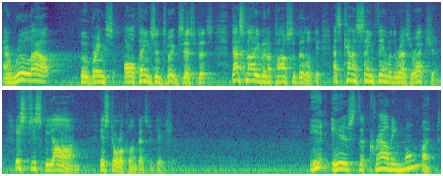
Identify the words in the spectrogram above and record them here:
and rule out who brings all things into existence. That's not even a possibility. That's kind of the same thing with the resurrection. It's just beyond historical investigation. It is the crowning moment.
